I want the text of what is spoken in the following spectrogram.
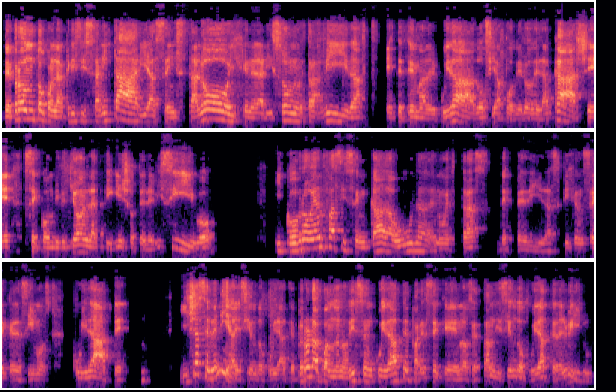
De pronto, con la crisis sanitaria, se instaló y generalizó en nuestras vidas este tema del cuidado, se apoderó de la calle, se convirtió en latiguillo televisivo, y cobró énfasis en cada una de nuestras despedidas. Fíjense que decimos, cuídate. Y ya se venía diciendo cuídate, pero ahora cuando nos dicen cuídate parece que nos están diciendo cuídate del virus.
